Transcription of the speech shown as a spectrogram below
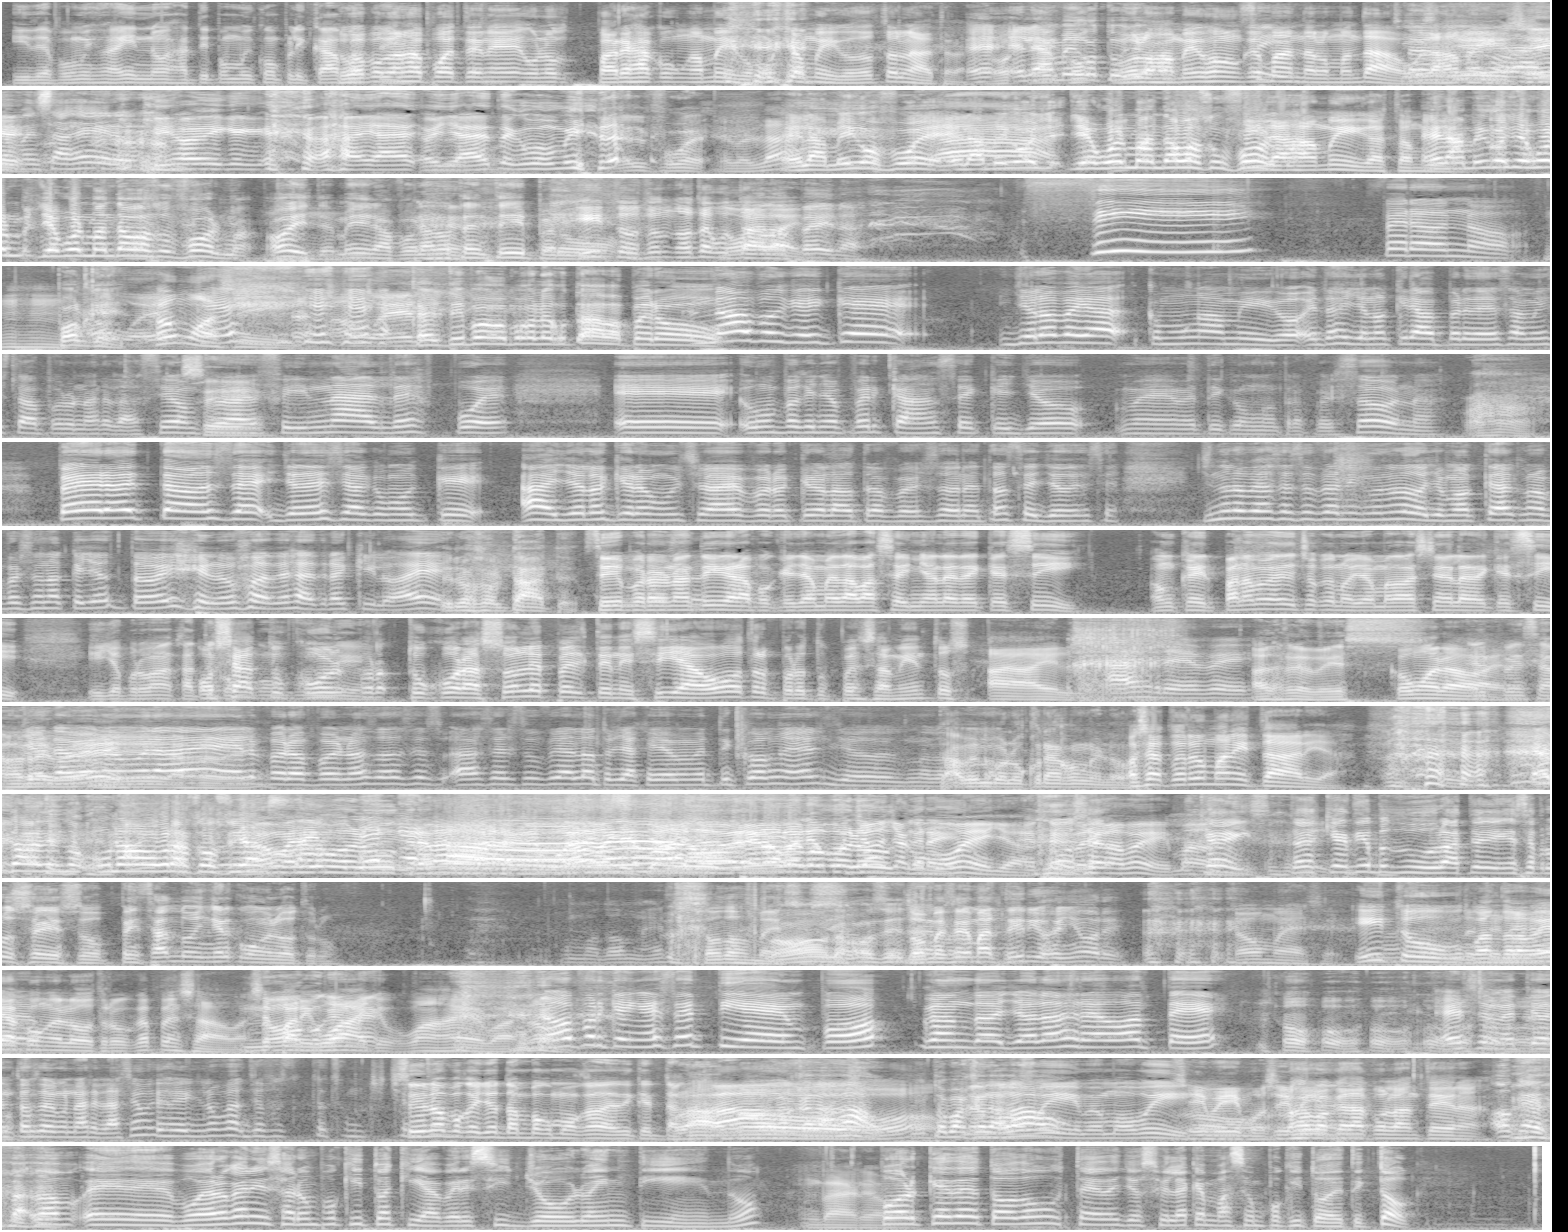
Y después me dijo, ay, no, ese tipo es muy complicado. ¿Tú por qué no se ti". puede tener una pareja con un amigo, muchos amigos, doctor Natra? Eh, O- él es amigo o- tuyo. O los amigos con los que Sí. mandan los mandados. Sí, o las sí, amigas. Los mensajeros. Dijo que, ay, ay, oye, a este como mira. Él fue. El amigo fue. El Ah. amigo lle- llevó el mandado a su Y forma. las amigas también. El amigo llevó el, llevó el mandado a su forma. Oíste, mira, fulano está en ti, pero. ¿Y tú, tú no te No gustaba vale la él? pena. Sí, pero no. ¿Por qué? ¿Cómo así? Que el tipo como que le gustaba, pero. No, porque es que yo lo veía como un amigo, entonces yo no quería perder esa amistad por una relación, Sí. pero al final, después, eh, hubo un pequeño percance que yo me metí con otra persona. Ajá. Pero entonces yo decía como que, ay, yo lo quiero mucho a él, pero quiero a la otra persona. Entonces yo decía, yo no le voy a hacer sufrir a ninguno de los dos, yo me voy a quedar con la persona que yo estoy y lo voy a dejar tranquilo a Y él. lo soltaste. Sí, pero era una tigra sí. porque ella me daba señales de que sí. Aunque el pana me había dicho que no, ella me daba señales de que sí. Y yo, pero acá, O sea, tu, cor- tu corazón le pertenecía a otro, pero tus pensamientos a él. Al revés. Al revés. ¿Cómo era? El él? pensamiento. Yo estaba enamorada de él, pero por no hacer, hacer sufrir al otro, ya que yo me metí con él, yo no lo Estaba involucrado con el otro. O sea, tú eres humanitaria. Él estaba haciendo una obra social. No me Claro, no me involucre. como ella. Entonces, ¿qué tiempo tú duraste en ese proceso pensando en él con el otro? Como dos meses. Son dos meses. No, dos meses de martirio, señores. Dos meses. ¿Y tú, cuando lo veías con el otro, qué pensabas? Ese No, porque pariguayo, me- Juan Jeva, No. ¿no? porque en ese tiempo, cuando yo lo reboté, él se metió entonces en una relación. Y dije, yo no, yo, este muchacho. Sí, no, porque yo tampoco me voy a quedar de que no te a quedar a Me moví, me moví. Sí mismo, sí no va a quedar con la antena. Ok, eh, voy a organizar un poquito aquí a ver si yo lo entiendo. Dale. Porque de todos ustedes, yo soy la que más hace un poquito de TikTok.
